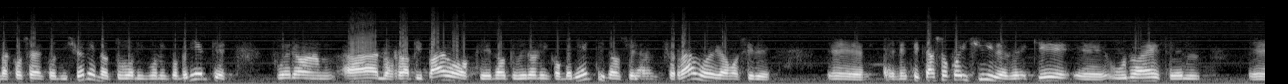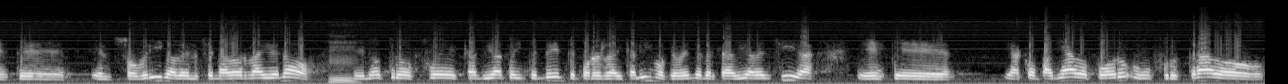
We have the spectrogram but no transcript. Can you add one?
las cosas en condiciones, no tuvo ningún inconveniente. Fueron a los rapipagos que no tuvieron inconveniente y no se han cerrado, digamos. Eh, en este caso coincide de que eh, uno es el este, el sobrino del senador Naidenov, mm. el otro fue candidato a intendente por el radicalismo que vende mercadería vencida, este, acompañado por un frustrado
